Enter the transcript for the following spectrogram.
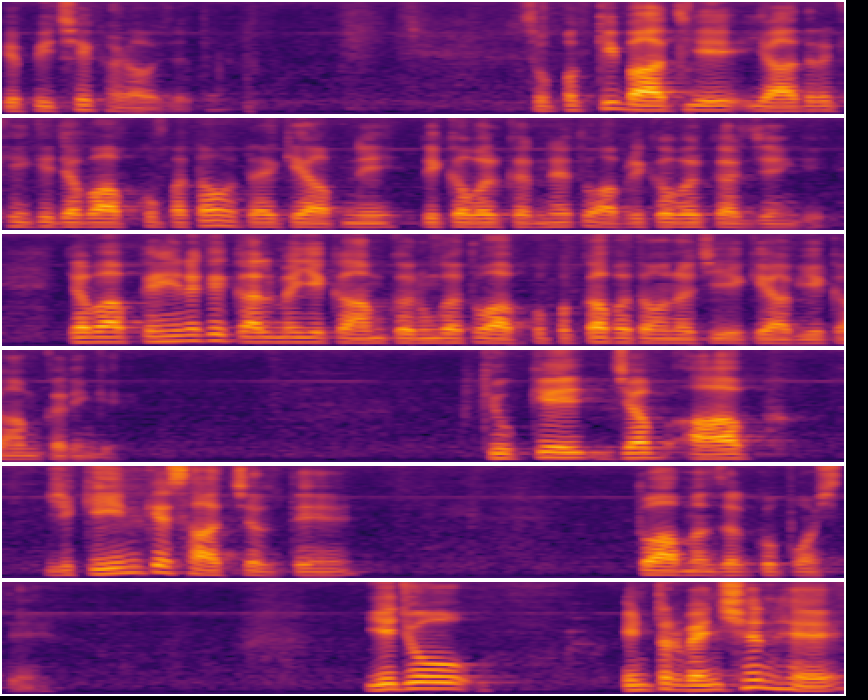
उसके पीछे खड़ा हो जाता है। सो पक्की बात ये याद रखें कि जब आपको पता होता है कि आपने रिकवर करना है तो आप रिकवर कर जाएँगे। जब आप कहें ना कि कल मैं ये काम करूँगा तो आपको पक्का पता होना चाहिए कि आप ये काम करेंगे। क्योंकि जब आप यकीन के साथ चलते हैं तो आप मंजिल को पहुँचते हैं। ये जो इंटरवेंशन है,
